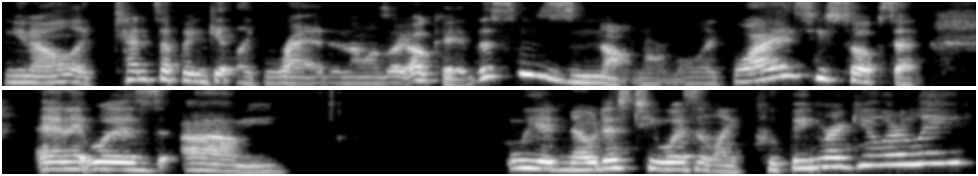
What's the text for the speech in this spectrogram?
you know like tense up and get like red. And i was like okay this is not normal. Like why is he so upset? And it was um we had noticed he wasn't like pooping regularly.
